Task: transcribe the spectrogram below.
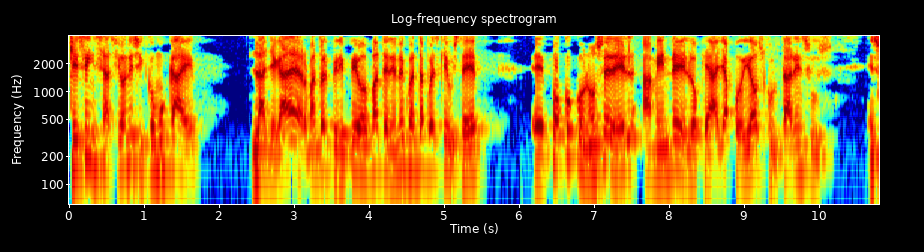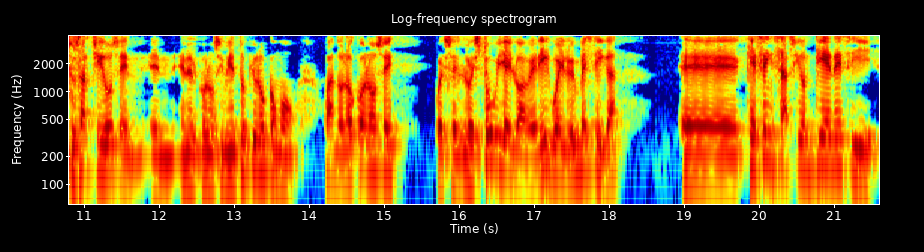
qué sensaciones y cómo cae la llegada de Armando El Piripi Osma, teniendo en cuenta pues que usted eh, poco conoce de él, amén de lo que haya podido auscultar en sus, en sus archivos, en, en, en el conocimiento que uno como cuando no conoce, pues eh, lo estudia y lo averigua y lo investiga. Eh, ¿Qué sensación tiene si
